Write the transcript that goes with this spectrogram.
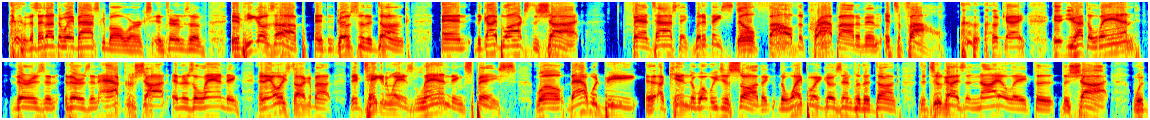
that's not the way basketball works. In terms of if he goes up and goes for the dunk, and the guy blocks the shot, fantastic. But if they still foul the crap out of him, it's a foul. okay, it, you have to land. There is an there is an after shot and there's a landing, and they always talk about they've taken away his landing space. Well, that would be uh, akin to what we just saw. The, the white boy goes in for the dunk. The two guys annihilate the the shot with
